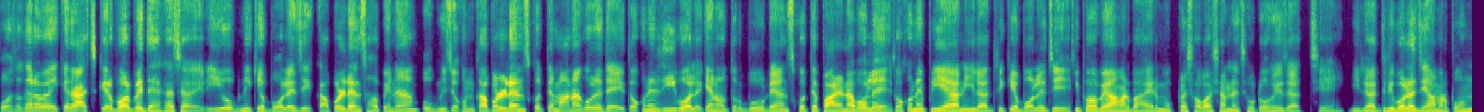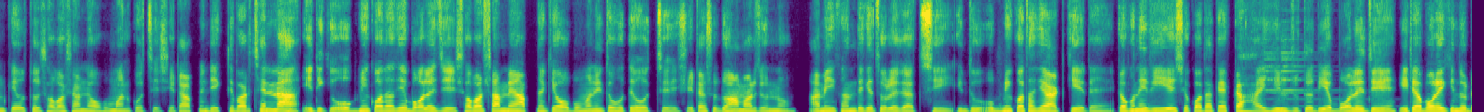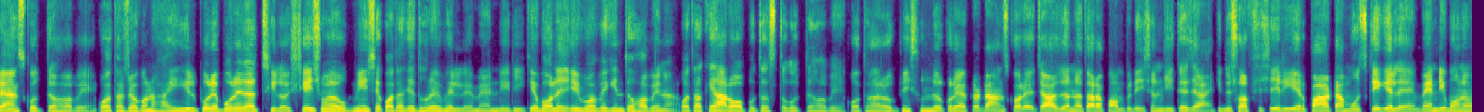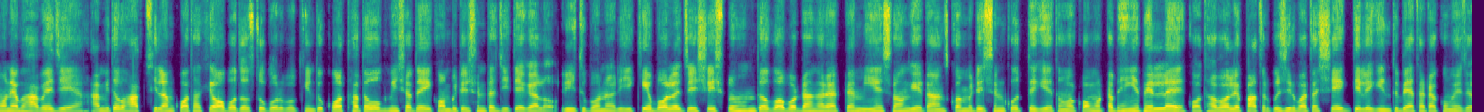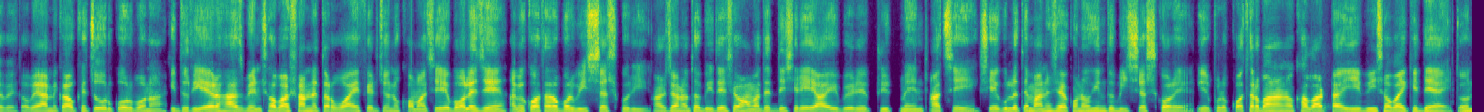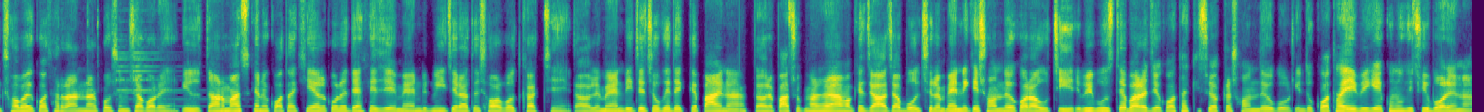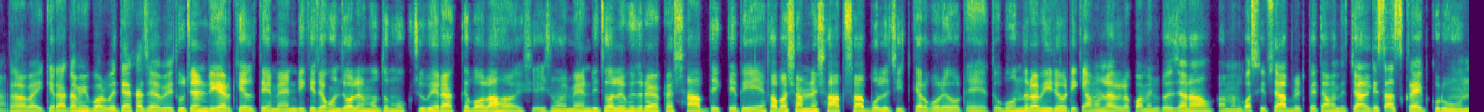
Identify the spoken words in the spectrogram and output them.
কথা ধারাবাহিকের আজকের পর্বে দেখা যায়, রি অগ্নিকে বলে যে, কাপল ড্যান্স হবে না। অগ্নি যখন কাপল ড্যান্স করতে মানা করে দেয় তখন রি বলে, কেন তোর বউ ড্যান্স করতে পারে না? বলে। তখন প্রিয়া নীলাদ্রিকে বলে যে, কীভাবে আমার ভাইয়ের মুখটা সবার সামনে ছোট হয়ে যাচ্ছে? নীলাদ্রি বলে যে, আমার বোনকেও তো সবার সামনে অপমান করছে, সেটা আপনি দেখতে পাচ্ছেন না। এদিকে অগ্নি কথাকে বলে যে, সবার সামনে আপনাকে অপমানিত হতে হচ্ছে, সেটা শুধু আমার জন্য। আমি এখান থেকে চলে যাচ্ছি। কিন্তু অগ্নি কথাকে আটকিয়ে দেয়। তখনই রি এসে কথাকে একটা হাই হিল জুতো দিয়ে বলে যে, এটা পরে কিন্তু ড্যান্স করতে হবে। কথা যখন হাই হিল পরে পড়ে যাচ্ছিল, সেই সময় অগ্নি এসে কথাকে ধরে ফেললে ম্যান্ডি রিকে বলে এইভাবে কিন্তু হবে না। কথাকে আরও অপদস্থ করতে হবে। কথা আর অগ্নি সুন্দর করে একটা ডান্স করে, যার জন্য তারা কম্পিটিশন জিতে যায়। কিন্তু সবশেষে রিয়ের পাটা মচকে গেলে, ম্যান্ডি মনে মনে ভাবে যে, আমি তো ভাবছিলাম কথাকে অপদস্থ করব, কিন্তু কথা তো অগ্নির সাথে এই কম্পিটিশনটা জিতে গেল। ঋতুপর্ণা রিকে বলে যে, শেষ পর্যন্ত গবরডাঙ্গার একটা মেয়ের সঙ্গে ডান্স কম্পিটিশন করতে গিয়ে তোমার কোমরটা ভেঙে ফেললে? কথা বলে পাথরকুচির পাতা শেক দিলে কিন্তু ব্যথাটা কমে যাবে। তবে আমি কাউকে জোর করব না। কিন্তু রিয়ের হাজবেন্ড সবার সামনে তার ওয়াইফের জন্য ক্ষমা চেয়ে বলে যে, আমি কথার উপর বিশ্বাস করি। আর জানো তো, বিদেশেও আমাদের দেশের এই আয়ুর্বেদিক ট্রিটমেন্ট আছে। সেগুলোতে মানুষ এখনও কিন্তু বিশ্বাস করে। এরপর কথার বানানো খাবারটা এবি সবাইকে দেয়। তখন সবাই কথার রান্নার প্রশংসা করে। কিন্তু তার মাঝখানে কথা খেয়াল করে দেখে যে, ম্যান্ডি নিজের হাতে শরবত খাচ্ছে। তাহলে ম্যান্ডি যে চোখে দেখতে পায় না, তাহলে পাঁচক মাসে আমাকে যা যা বলছিল ম্যান্ডিকে সন্দেহ করা উচিত। এবি বুঝতে পারে যে, কথা কিছু একটা সন্দেহ কর কিন্তু কথা এবিকে কোনো কিছুই বলে না। ধারাবাহিকের আগামী পর্বে দেখা যাবে। সুচান রিয়ার খেলতে ম্যান্ডিকে যখন জলের মধ্যে মুখ চুবিয়ে রাখতে বলা হয়, সেই সময় ম্যান্ডি জলের ভেতরে একটা সাপ দেখতে পেয়ে সবার সামনে সাপ সাপ বলে চিৎকার করে ওঠে। তো বন্ধুরা, ভিডিওটি কেমন লাগল কমেন্ট করে জানাও। কমেন্ট গসিপসে আপডেট পেতে আমাদের চ্যানেলটি সাবস্ক্রাইব করুন।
